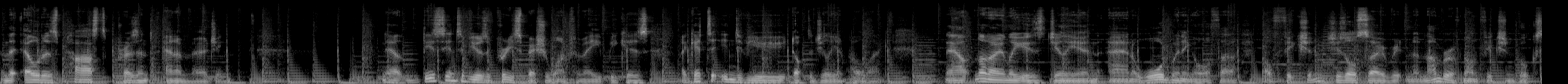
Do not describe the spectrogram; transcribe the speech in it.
and the elders past, present, and emerging. Now, this interview is a pretty special one for me because I get to interview Dr. Gillian Polack. Now, not only is Gillian an award winning author of fiction, she's also written a number of non fiction books,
